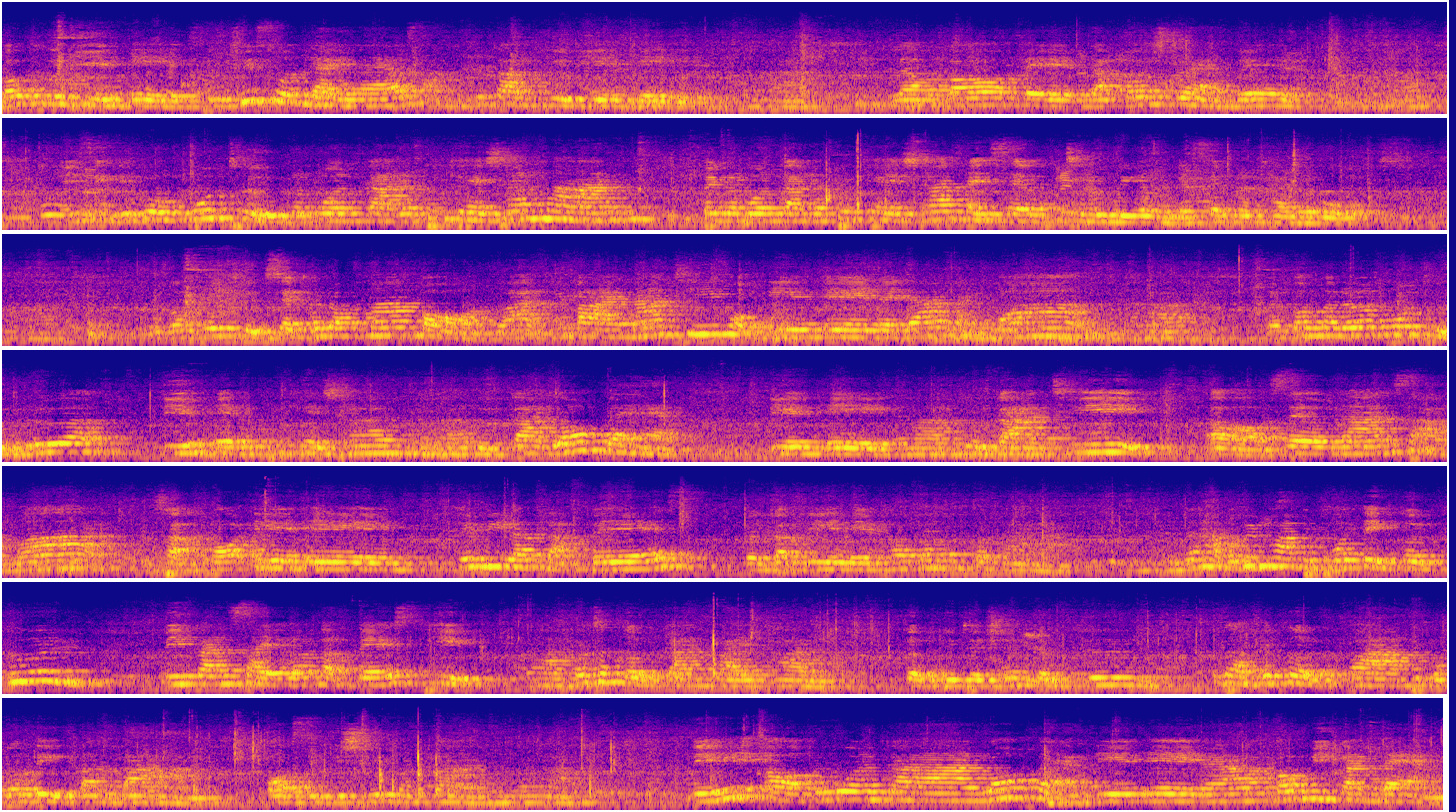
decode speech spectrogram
ก็คือ DNA สิ่งที่ส่วนใหญ่แล้วสารพันธุกรรมคือ DNA นะคะแล้วก็เป็น double stranded นะคะในสิ่งที่ครูพูดถึงกระบวนการ replication นั้น เป็นกระบวนการ replication ในเซลล์แบคทีเรียหรือในเซลล์โปรไคโรสแล้วก็พูดถึงเซลล์ด็อกมาก่อนว่าอธิบายหน้าที่ของ DNA ในด้านไหนบ้างนะคะแล้วก็มาเริ่มพูดถึงเรื่อง DNA replication นะคะหรือการลอกแบบ DNA นะคะคือการที่เซลล์นั้นสามารถสังเคราะห์ DNA ให้มีลำดับเบสเหมือนกับ DNA พ่อแม่ประกาศถ้าหากว่ามีความผิดปกติเกิดขึ้น มีการใส่ลำดับเบสผิดนะคะก็จะเกิดการกลายพันธุ์เกิด mutation เกิดขึ้นก็ทำให้เกิดความผิดปกติต่างๆ ต่อสิ่งมีชีวิตนั้นๆนะคะนี่กระบวนการลอกแบบ DNA นะคะก็มีการแบ่ง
